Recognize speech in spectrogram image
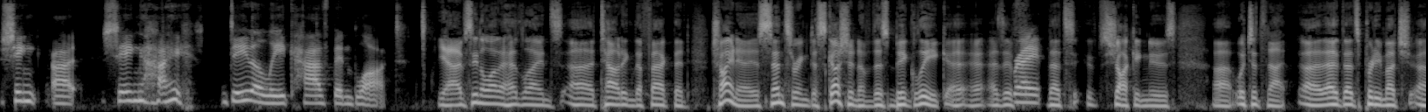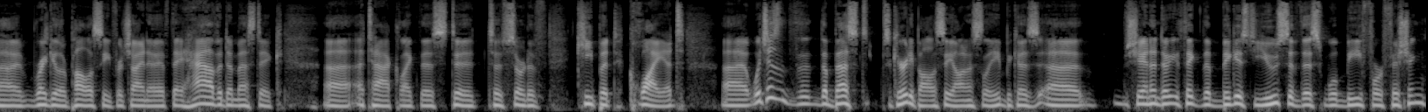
Shang, uh, Shanghai data leak have been blocked. Yeah, I've seen a lot of headlines uh, touting the fact that China is censoring discussion of this big leak, uh, as if right. that's shocking news, uh, which it's not. Uh, that, that's pretty much uh, regular policy for China. If they have a domestic uh, attack like this, to to sort of keep it quiet, which isn't the, the, best security policy, honestly, because Shannon, don't you think the biggest use of this will be for phishing?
